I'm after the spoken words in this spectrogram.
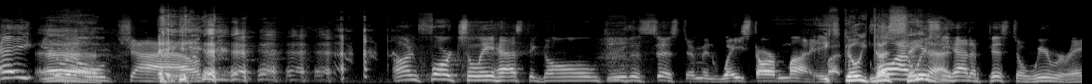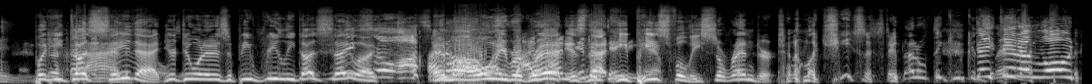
eight-year-old uh. child, unfortunately, has to go through the system and waste our money. He But still- he does boy, I wish that. he had a pistol. We were aiming. But he does say that. You're doing it as if he really does say He's like so awesome. And my only I- I- regret I'm is that he imitating him. peacefully surrendered. And I'm like, Jesus, dude, I don't think you can they say did that. unload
